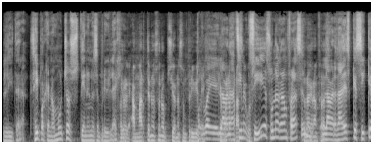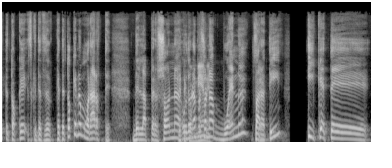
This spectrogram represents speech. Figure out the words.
Literal. Sí, porque no muchos tienen ese privilegio. Órale, amarte no es una opción, es un privilegio. Pues, la verdad frase, sí, sí, es una gran frase. Es una güey. gran frase. La verdad es que sí que te toque, que te, que te toque enamorarte de la persona o de una persona buena para ti y que te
